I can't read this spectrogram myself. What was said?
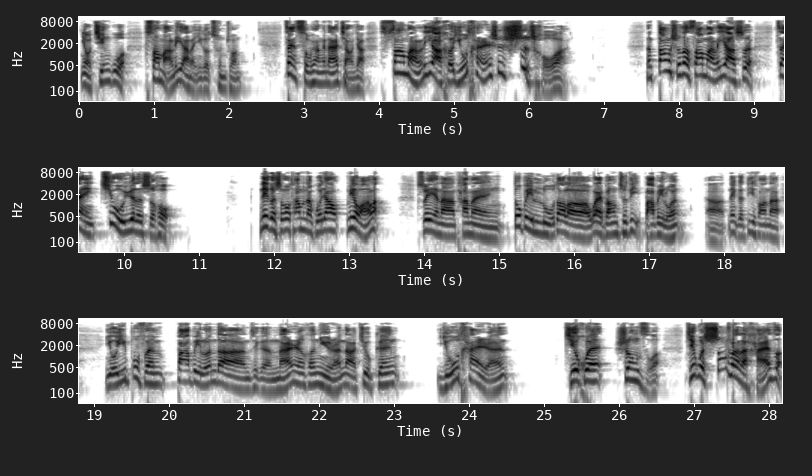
要经过撒玛利亚的一个村庄。在此，我想跟大家讲一下，撒玛利亚和犹太人是世仇啊。那当时的撒玛利亚是在旧约的时候，那个时候他们的国家灭亡了，所以呢，他们都被掳到了外邦之地巴比伦啊。那个地方呢。有一部分巴比伦的这个男人和女人呢，就跟犹太人结婚生子，结果生出来的孩子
